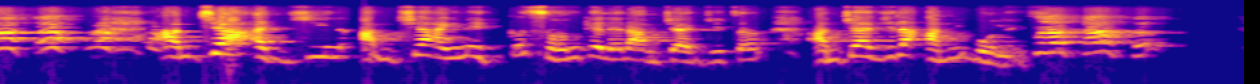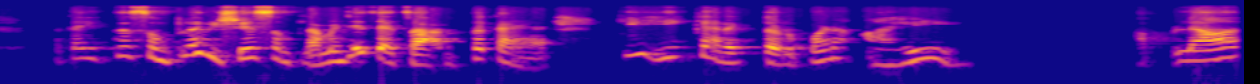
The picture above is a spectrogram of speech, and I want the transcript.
आमच्या आजी आमच्या आईने इतकं सहन केलं ना आमच्या आजीचं. आमच्या आजीला आम्ही बोलायचो. आता इथं संपला विषय संपला. म्हणजे त्याचा अर्थ काय आहे? की ही कॅरेक्टर पण आहे. आपल्या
